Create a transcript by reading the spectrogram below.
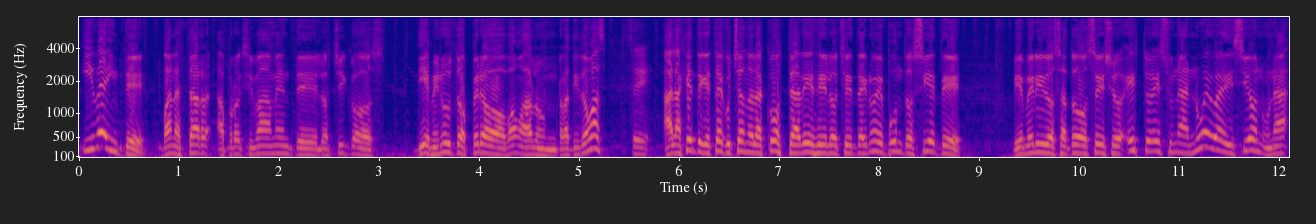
y 20 van a estar aproximadamente los chicos 10 minutos, pero vamos a darle un ratito más. Sí. A la gente que está escuchando la costa desde el 89.7, bienvenidos a todos ellos. Esto es una nueva edición, una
